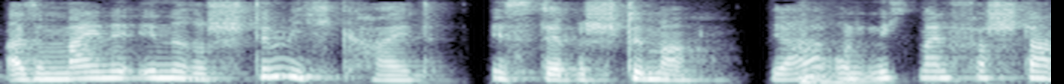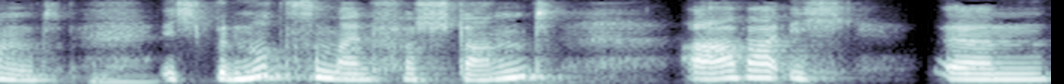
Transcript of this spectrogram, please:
Also meine innere Stimmigkeit ist der Bestimmer, ja, und nicht mein Verstand. Ich benutze meinen Verstand, aber ich ähm,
